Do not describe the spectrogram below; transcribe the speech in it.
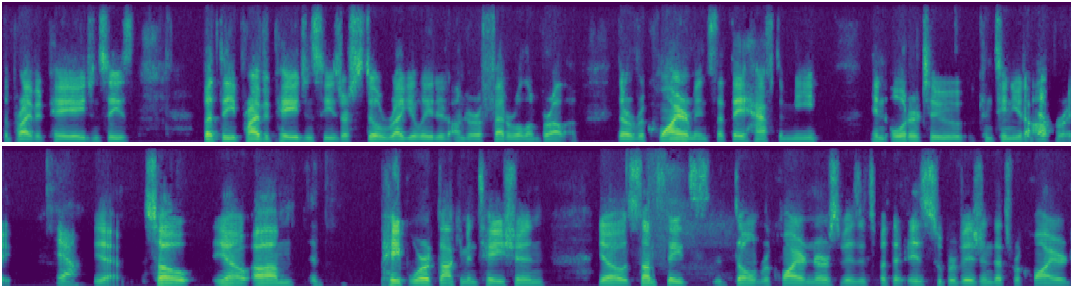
the private pay agencies but the private pay agencies are still regulated under a federal umbrella. There are requirements that they have to meet in order to continue to operate. Yeah. Yeah. So, you know, um, paperwork, documentation, you know, some states don't require nurse visits, but there is supervision that's required.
